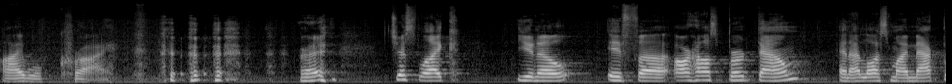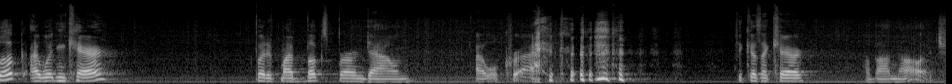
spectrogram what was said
I will cry. right? Just like, you know, if uh, our house burnt down and I lost my MacBook, I wouldn't care. But if my books burn down, I will cry. because I care about knowledge.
